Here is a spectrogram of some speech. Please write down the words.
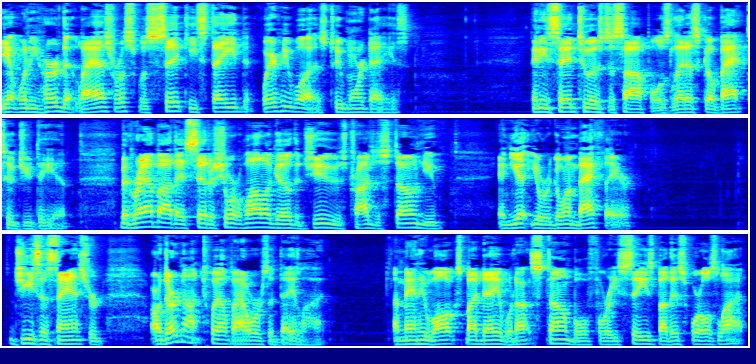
Yet when he heard that Lazarus was sick, he stayed where he was two more days. Then he said to his disciples, Let us go back to Judea. But, Rabbi, they said a short while ago, the Jews tried to stone you, and yet you were going back there. Jesus answered, are there not twelve hours of daylight? A man who walks by day will not stumble, for he sees by this world's light.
